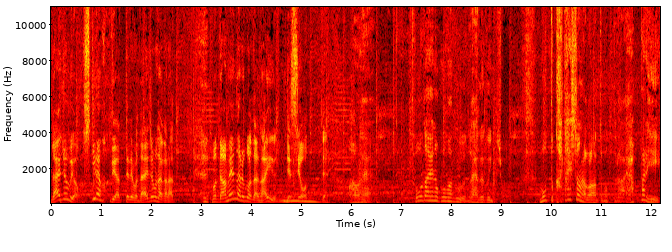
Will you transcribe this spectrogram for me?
大丈夫よ。好きなことやってれば大丈夫だから。もうダメになることはないんですよ。って。あのね東大の工学部の大学院でしょ。もっと硬い人なのかなと思ったらやっぱり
